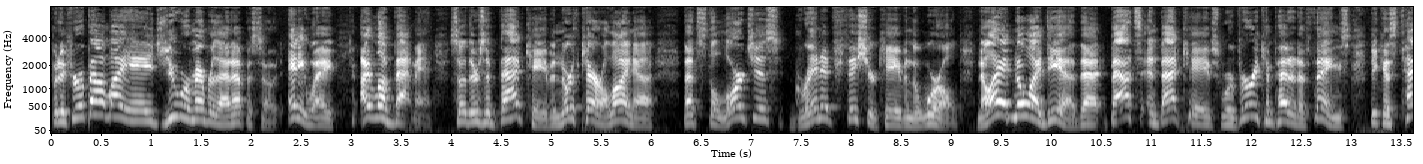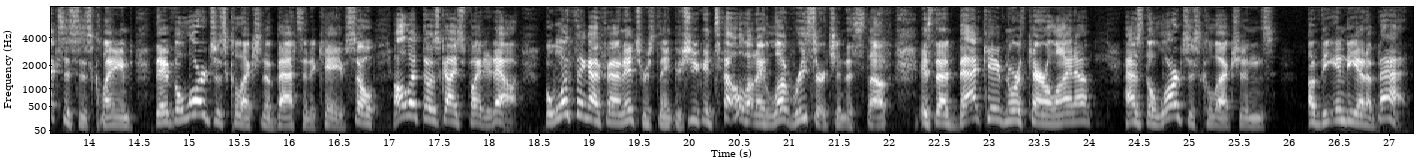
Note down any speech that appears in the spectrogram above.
But if you're about my age, you remember that episode. Anyway, I love Batman. So there's a Bat Cave in North Carolina that's the largest granite fissure cave in the world. Now, I had no idea that bats and bat caves were very competitive things because Texas has claimed they have the largest collection of bats in a cave. So I'll let those guys fight it out. But one thing I found interesting, because you can tell that I love researching this stuff, is that Bat Cave, North Carolina has the largest collections of the Indiana bat.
